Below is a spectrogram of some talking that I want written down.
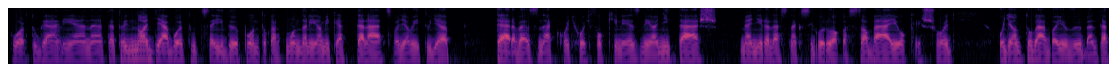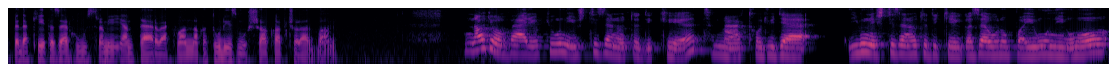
Portugáliánál? Tehát, hogy nagyjából tudsz-e időpontokat mondani, amiket te látsz, vagy amit ugye terveznek, hogy hogy fog kinézni a nyitás, mennyire lesznek szigorúak a szabályok, és hogy hogyan tovább a jövőben. Tehát például 2020-ra milyen tervek vannak a turizmussal kapcsolatban? Nagyon várjuk június 15-ét, mert hogy ugye június 15-ig az Európai Unió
